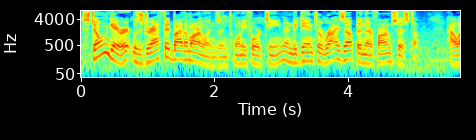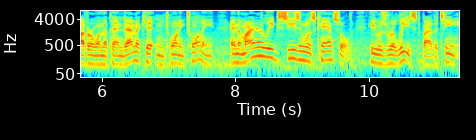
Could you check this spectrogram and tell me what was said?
Stone Garrett was drafted by the Marlins in 2014 and began to rise up in their farm system. However, when the pandemic hit in 2020 and the minor league season was canceled, he was released by the team.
